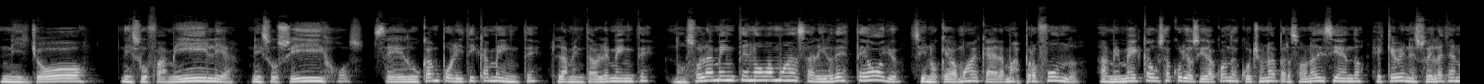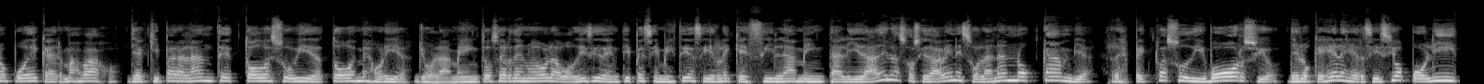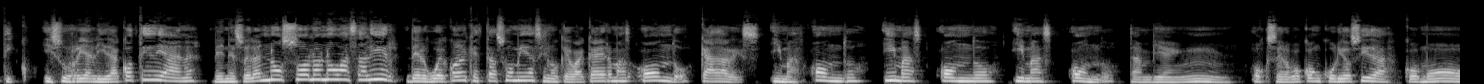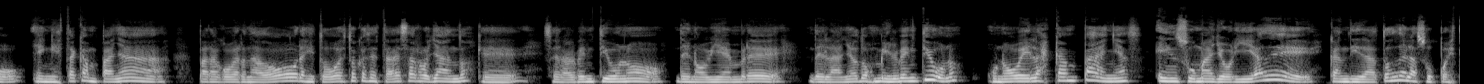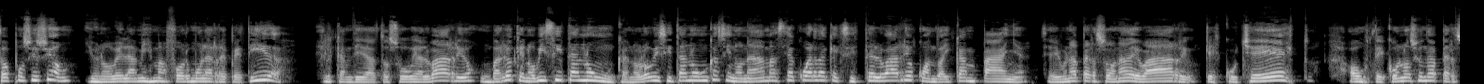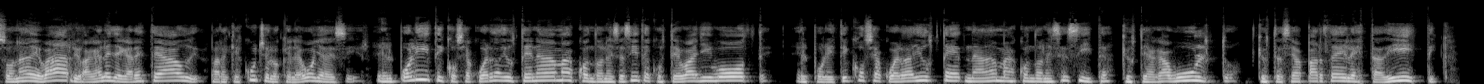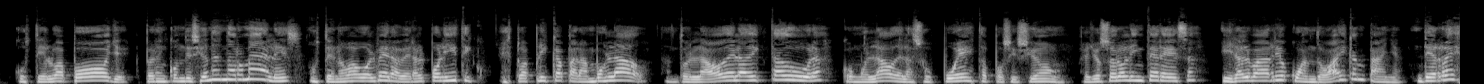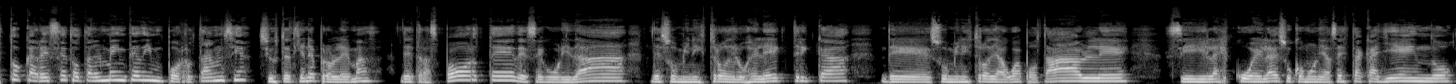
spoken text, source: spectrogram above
ni yo, ni su familia, ni sus hijos se educan políticamente, lamentablemente, no solamente no vamos a salir de este hoyo, sino que vamos a caer más profundo. A mí me causa curiosidad cuando escucho a una persona diciendo es que Venezuela ya no puede caer más bajo. De aquí para adelante todo es subida, todo es mejoría. Yo lamento ser de nuevo la voz disidente y pesimista y decirle que si la mentalidad de la sociedad venezolana no cambia respecto a su divorcio de lo que es el ejercicio político y su realidad cotidiana, Venezuela no solo no va a salir del hueco en el que está sumida, sino que va a caer más hondo cada vez y más hondo y más hondo y más hondo. También observo con curiosidad cómo en esta campaña para gobernadores y todo esto que se está desarrollando, que será el 21 de noviembre del año 2021, uno ve las campañas en su mayoría de candidatos de la supuesta oposición y uno ve la misma fórmula repetida el candidato sube al barrio, un barrio que no visita nunca, no lo visita nunca, sino nada más se acuerda que existe el barrio cuando hay campaña. Si hay una persona de barrio que escuche esto, o usted conoce una persona de barrio, hágale llegar este audio para que escuche lo que le voy a decir. El político se acuerda de usted nada más cuando necesite que usted vaya y vote. El político se acuerda de usted nada más cuando necesita que usted haga bulto, que usted sea parte de la estadística, usted lo apoye, pero en condiciones normales usted no va a volver a ver al político. Esto aplica para ambos lados, tanto el lado de la dictadura como el lado de la supuesta oposición. A ellos solo le interesa ir al barrio cuando hay campaña. De resto carece totalmente de importancia si usted tiene problemas de transporte, de seguridad, de suministro de luz eléctrica, de suministro de agua potable, si la escuela de su comunidad se está cayendo,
